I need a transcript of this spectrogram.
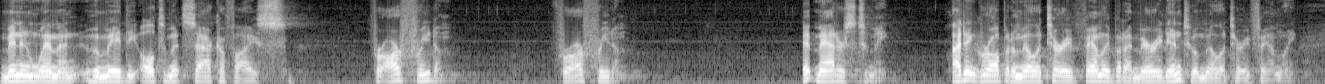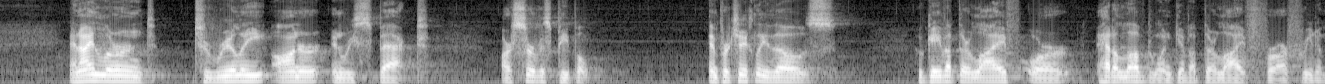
men and women who made the ultimate sacrifice for our freedom. For our freedom. It matters to me. I didn't grow up in a military family, but I married into a military family. And I learned to really honor and respect our service people, and particularly those who gave up their life or had a loved one give up their life for our freedom.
